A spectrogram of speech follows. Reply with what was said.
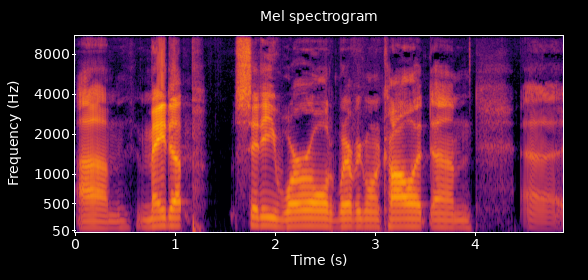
um, made up city world, whatever you want to call it, um, uh,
